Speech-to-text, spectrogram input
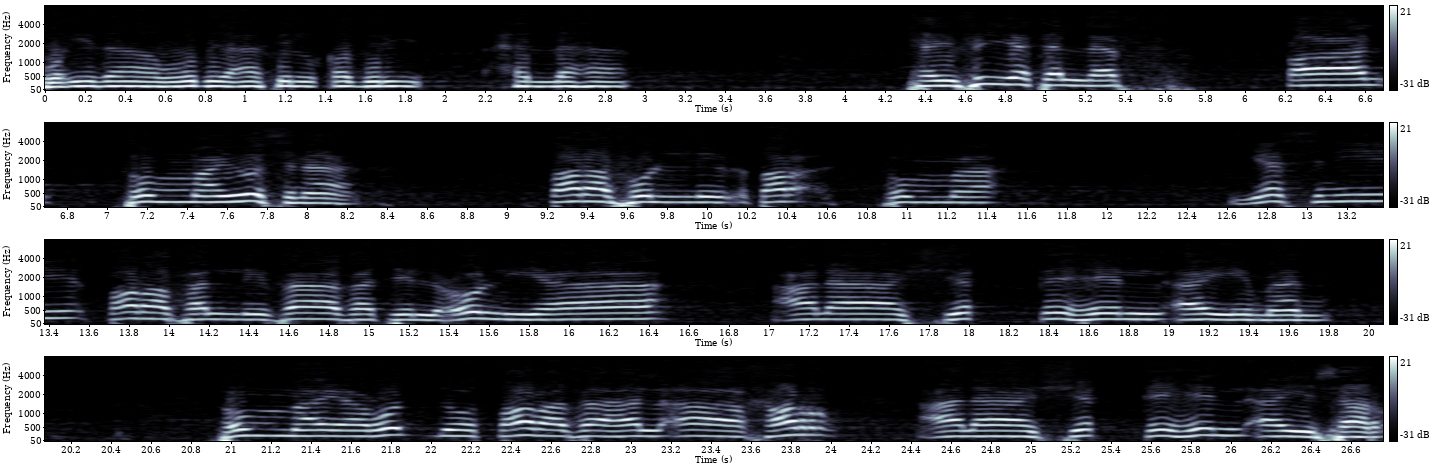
وإذا وضع في القبر حلها كيفية اللف؟ قال ثم يثنى. طرف طر... ثم يثني طرف اللفافة العليا على شقه الأيمن. ثم يرد طرفها الآخر على شقه الأيسر.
